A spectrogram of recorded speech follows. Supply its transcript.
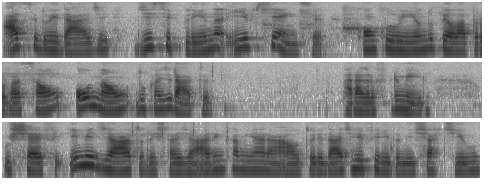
assiduidade, disciplina e eficiência, concluindo pela aprovação ou não do candidato. Parágrafo 1. O chefe imediato do estagiário encaminhará à autoridade referida neste artigo,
